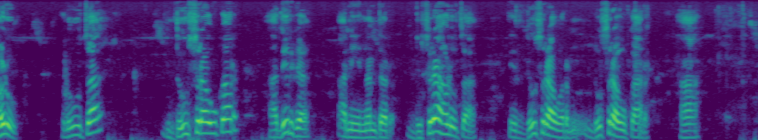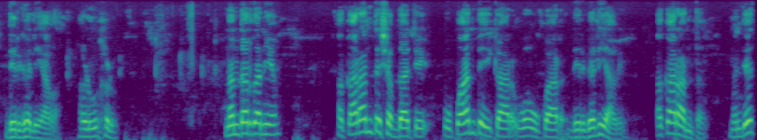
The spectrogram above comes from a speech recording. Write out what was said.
हळू हळूचा दुसरा उकार हा दीर्घ आणि नंतर दुसऱ्या हळूचा ते दुसरा वर्ण दुसरा उकार हा दीर्घ लिहावा. हळूहळू नंतरचा नियम अकारांत शब्दाचे उपांत इकार व उकार दीर्घ लिहावे. अकारांत म्हणजेच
